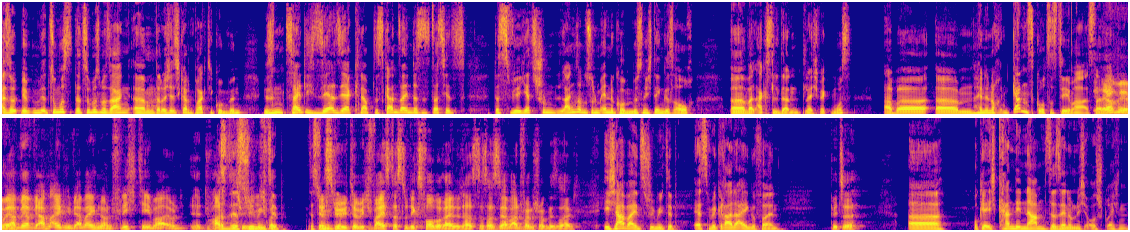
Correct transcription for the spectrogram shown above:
Also dazu muss, dazu muss man sagen, ähm, dadurch, dass ich gerade im Praktikum bin, wir sind zeitlich sehr, sehr knapp. Das kann sein, dass es das jetzt, dass wir jetzt schon langsam zu einem Ende kommen müssen. Ich denke es auch, äh, weil Axel dann gleich weg muss. Aber ähm, wenn du noch ein ganz kurzes Thema hast, Ja, wir, wir, haben, wir, wir, haben eigentlich, wir haben eigentlich noch ein Pflichtthema. Und äh, du hast Also der Streaming-Tipp. Der. Streaming-Tipp. Ich weiß, dass du nichts vorbereitet hast. Das hast du ja am Anfang schon gesagt. Ich habe einen Streaming-Tipp. Er ist mir gerade eingefallen. Bitte. Äh, okay, ich kann den Namen dieser Sendung nicht aussprechen.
